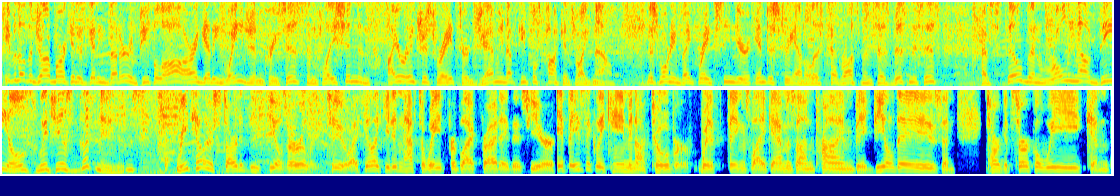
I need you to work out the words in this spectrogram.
Even though the job market is getting better and people are getting wage increases, inflation and higher interest rates are jamming up people's pockets right now. This morning, Bankrate senior industry analyst Ted Rossman says businesses have still been rolling out deals, which is good news. Retailers started these deals early, too. I feel like you didn't have to wait for Black Friday this year. It basically came in October with things like Amazon Prime Big Deal Days and Target Circle Week and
